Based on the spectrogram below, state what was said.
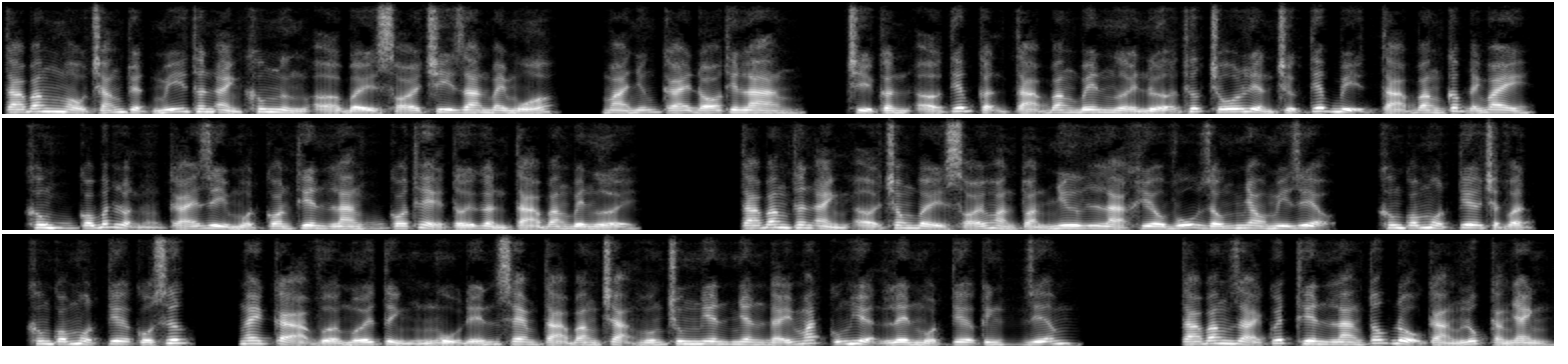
Tà băng màu trắng tuyệt mỹ thân ảnh không ngừng ở bầy sói chi gian bay múa, mà những cái đó thiên lang, chỉ cần ở tiếp cận tà băng bên người nửa thước chỗ liền trực tiếp bị tà băng cấp đánh bay, không có bất luận cái gì một con thiên lang có thể tới gần tà băng bên người. Tà băng thân ảnh ở trong bầy sói hoàn toàn như là khiêu vũ giống nhau mỹ diệu, không có một tia chật vật, không có một tia cố sức, ngay cả vừa mới tỉnh ngủ đến xem tà băng trạng hướng trung niên nhân đáy mắt cũng hiện lên một tia kinh diễm. Tà băng giải quyết thiên lang tốc độ càng lúc càng nhanh,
